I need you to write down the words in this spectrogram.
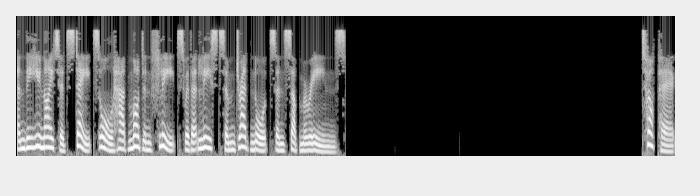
and the United States all had modern fleets with at least some dreadnoughts and submarines. Topic:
